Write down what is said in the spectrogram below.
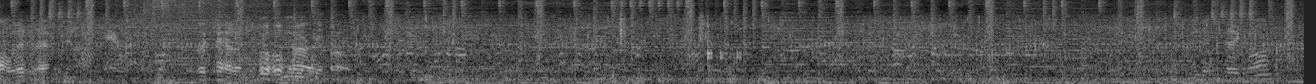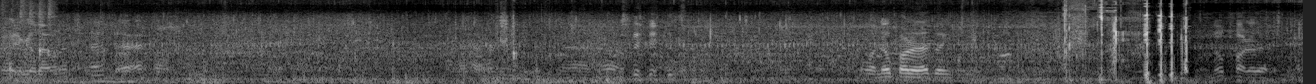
Oh, look at that. Look at him. Oh my god. Take long. Want me to reel that one in? That's all right. I want no part of that thing. no part of that.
